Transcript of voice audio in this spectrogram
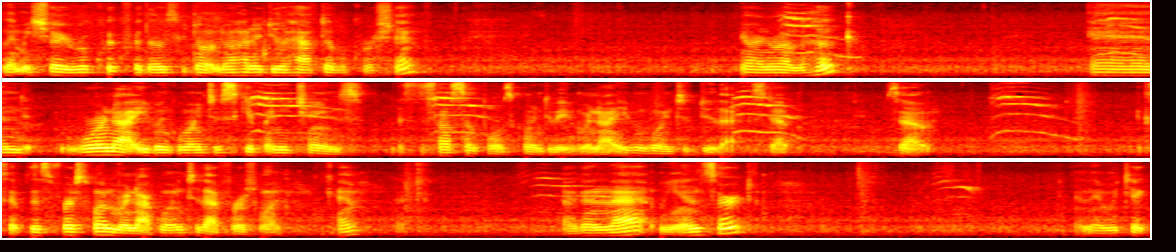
Let me show you real quick for those who don't know how to do a half double crochet. Yarn around the hook. And we're not even going to skip any chains. This is how simple it's going to be. We're not even going to do that step. So, except this first one, we're not going to that first one. Okay? Other than that, we insert. And then we take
